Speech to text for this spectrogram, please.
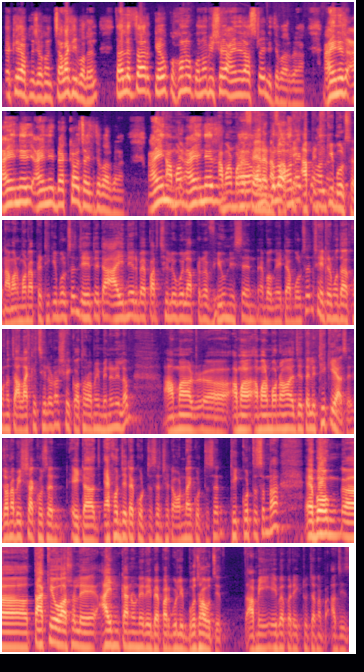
প্রক্রিয়াকে আপনি যখন চালাকি বলেন তাহলে তো আর কেউ কখনো কোনো বিষয়ে আইনের আশ্রয় নিতে পারবে না। আইনের আইনের আইনের ব্যাখ্যাও চাইতে পারবে না। আইন আইনের আমার মনে অনেকগুলো আপনি ঠিকই বলছেন আমার মনে আপনি ঠিকই বলছেন যেহেতু এটা আইনের ব্যাপার ছিল বলে আপনারা ভিউ নিছেন এবং এটা বলছেন সেটার মধ্যে কোনো চালাকি ছিল না সেই কথা আমি মেনে নিলাম। আমার আমার আমার মনে হয় যে তাহলে ঠিকই আছে। জনাব ইশাক হোসেন এইটা এখন যেটা করতেছেন সেটা অন্যায় করতেছেন ঠিক করতেছেন না এবং আহ, তাকেও আসলে আইন কানুনের এই ব্যাপারগুলি বোঝা উচিত। আমি এই ব্যাপারে একটু জানাব আজিজ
